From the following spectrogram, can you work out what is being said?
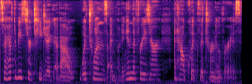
So I have to be strategic about which ones I'm putting in the freezer and how quick the turnover is.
